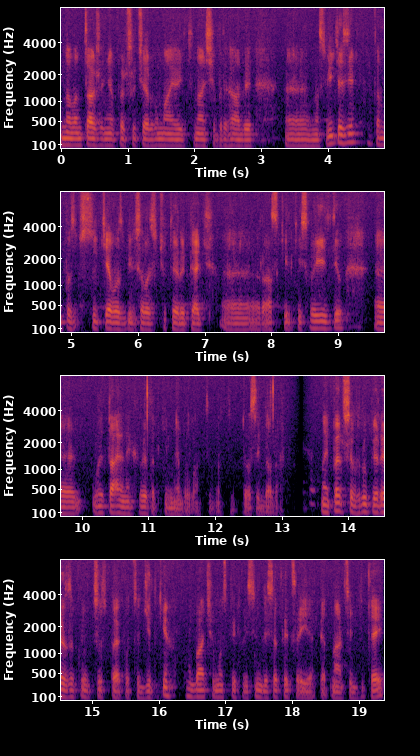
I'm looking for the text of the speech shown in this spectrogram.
Навантаження в першу чергу мають наші бригади е, на Світязі. Там суттєво збільшилась 4-5 е, раз кількість виїздів. Е, Летальних випадків не було. Це досить- добре. Найперше в групі ризику цю спеку це дітки. Ми бачимо з тих 80 це є 15 дітей,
